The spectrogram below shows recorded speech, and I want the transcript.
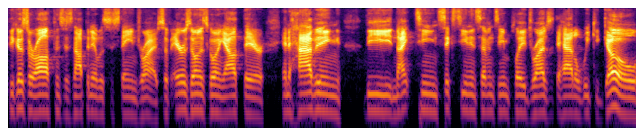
because their offense has not been able to sustain drives. So if Arizona's going out there and having the 19, 16, and 17 play drives that they had a week ago,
